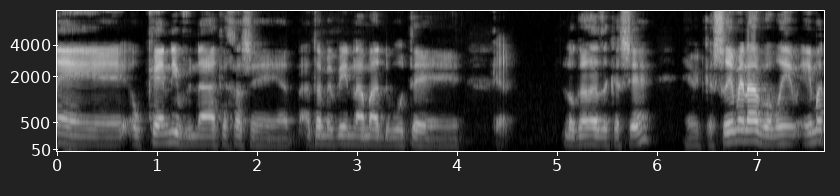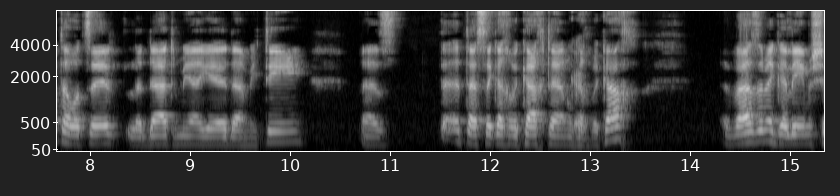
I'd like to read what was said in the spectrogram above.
אה, הוא כן נבנה ככה שאתה מבין למה הדמות אה, כן. גרה את זה קשה. הם מתקשרים אליו ואומרים אם אתה רוצה לדעת מי הילד האמיתי אז ת, תעשה כך וכך לנו כן. כך וכך. ואז הם מגלים ש...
